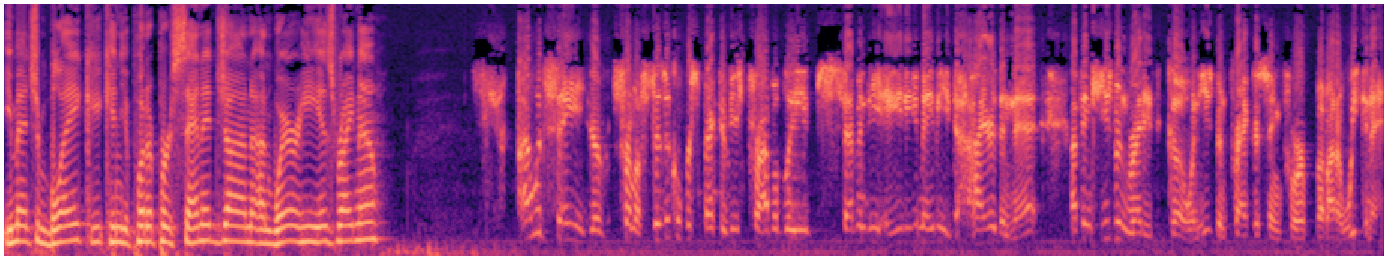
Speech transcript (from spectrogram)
You mentioned Blake. Can you put a percentage on, on where he is right now? I would say, from a physical perspective, he's probably 70, 80, maybe higher than that. I think he's been ready to go, and he's been practicing for about a week and a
